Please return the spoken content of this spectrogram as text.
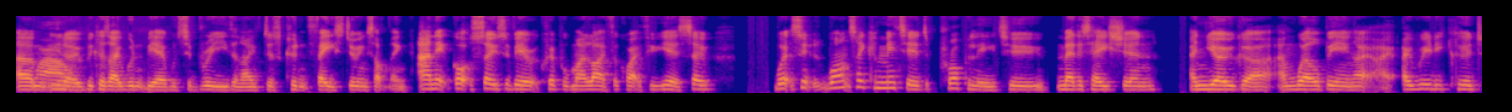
um, wow. you know, because I wouldn't be able to breathe and I just couldn't face doing something. And it got so severe, it crippled my life for quite a few years. So, once I committed properly to meditation and yoga and well being, I, I, I really could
